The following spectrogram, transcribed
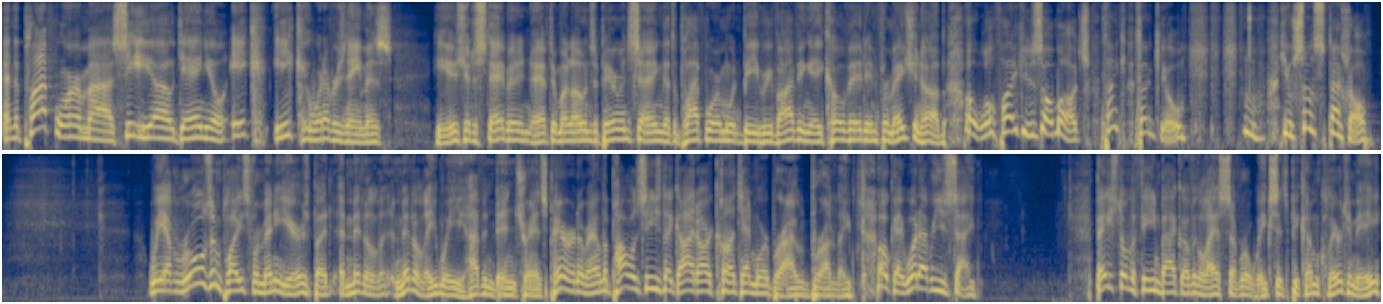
And the platform uh, CEO, Daniel Ek, Ek, whatever his name is, he issued a statement after Malone's appearance saying that the platform would be reviving a COVID information hub. Oh, well, thank you so much. Thank, thank you. You're so special. We have rules in place for many years, but admittedly, admittedly, we haven't been transparent around the policies that guide our content more broadly. Okay, whatever you say. Based on the feedback over the last several weeks, it's become clear to me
